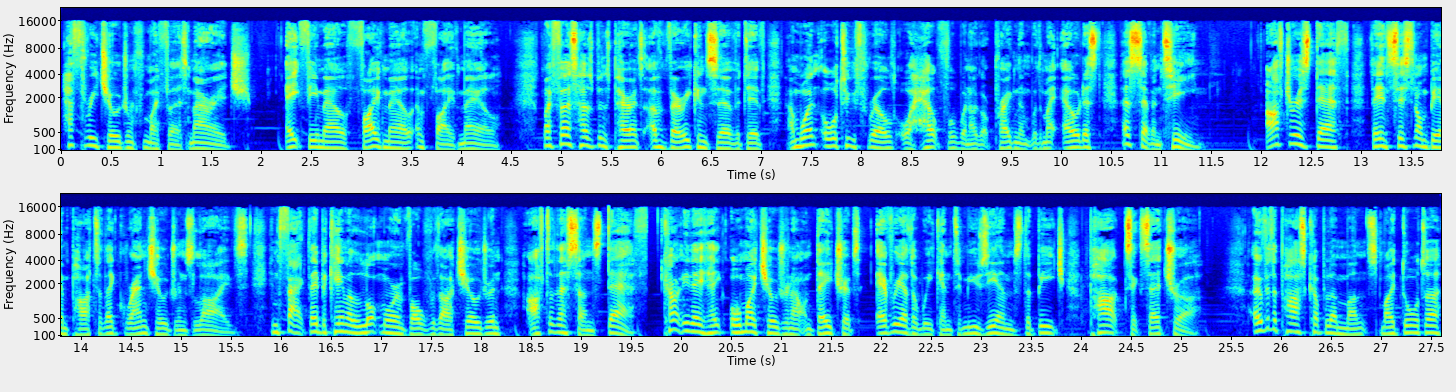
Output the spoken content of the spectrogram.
have three children from my first marriage 8 female, 5 male, and 5 male. My first husband's parents are very conservative and weren't all too thrilled or helpful when I got pregnant with my eldest at 17. After his death, they insisted on being part of their grandchildren's lives. In fact, they became a lot more involved with our children after their son's death. Currently, they take all my children out on day trips every other weekend to museums, the beach, parks, etc. Over the past couple of months, my daughter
